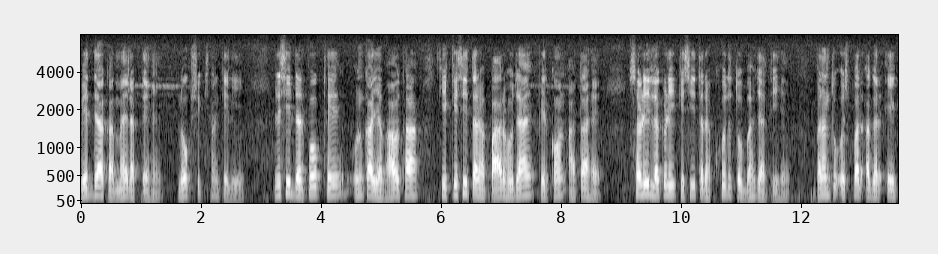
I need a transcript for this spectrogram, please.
विद्या का मैं रखते हैं लोक शिक्षण के लिए। ऋषि डरपोक थे, उनका यह भाव था कि किसी तरह पार हो जाए, फिर कौन आता है? सड़ी लकड़ी किसी तरह खुद तो बह जाती है। परंतु उस पर अगर एक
